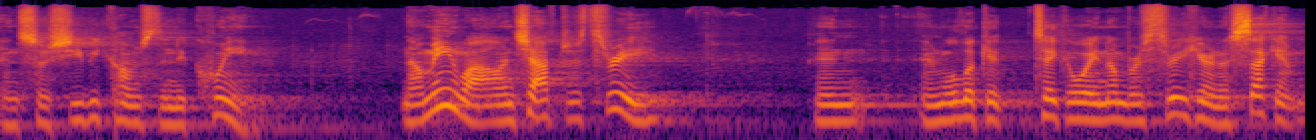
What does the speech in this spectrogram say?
And so she becomes the new queen. Now, meanwhile, in chapter 3, and, and we'll look at takeaway number three here in a second.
